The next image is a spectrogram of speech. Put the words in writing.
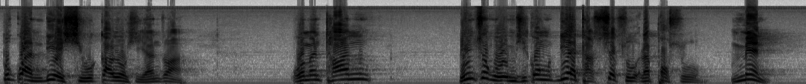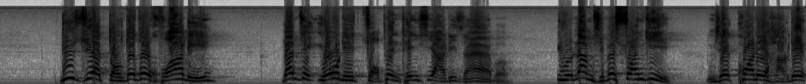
不管列修教育是安怎，我们谈民政府不是讲你要读硕书来读书，唔免，你只要懂得这法理，咱就有理走遍天下，你知影无？因为咱唔是要选举，唔是看你学历，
